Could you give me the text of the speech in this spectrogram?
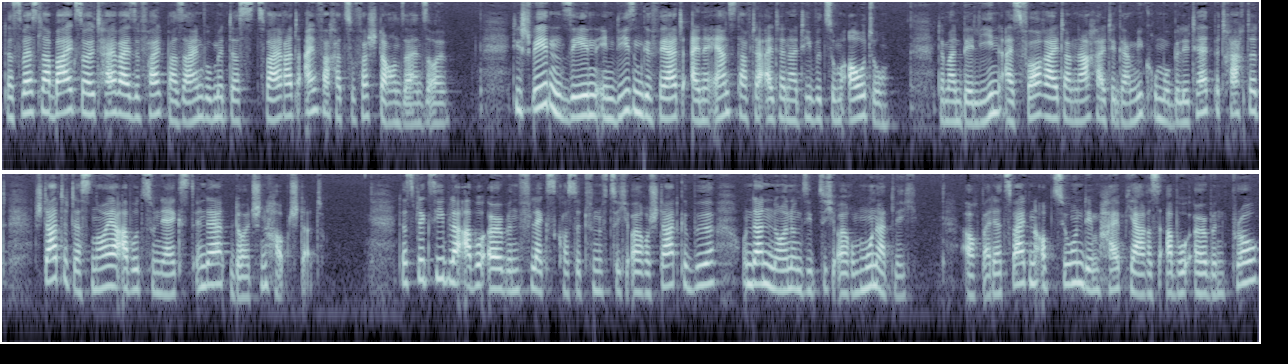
Das Wessler Bike soll teilweise faltbar sein, womit das Zweirad einfacher zu verstauen sein soll. Die Schweden sehen in diesem Gefährt eine ernsthafte Alternative zum Auto. Da man Berlin als Vorreiter nachhaltiger Mikromobilität betrachtet, startet das neue Abo zunächst in der deutschen Hauptstadt. Das flexible Abo Urban Flex kostet 50 Euro Startgebühr und dann 79 Euro monatlich. Auch bei der zweiten Option, dem Halbjahres-Abo Urban Pro,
